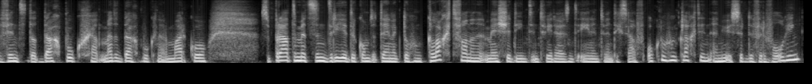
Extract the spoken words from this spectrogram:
vindt dat dagboek, gaat met het dagboek naar Marco. Ze praten met z'n drieën. Er komt uiteindelijk toch een klacht van. En het meisje dient in 2021 zelf ook nog een klacht in. En nu is er de vervolging.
